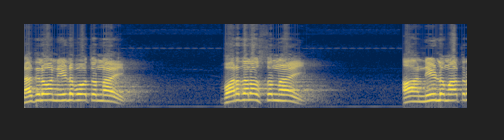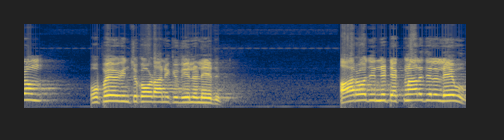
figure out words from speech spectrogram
నదిలో నీళ్ళు పోతున్నాయి. వరదలు వస్తున్నాయి ఆ నీళ్ళు మాత్రం ఉపయోగించుకోవడానికి వీలు లేదు. ఆ రోజు ఇన్ని టెక్నాలజీలు లేవు.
